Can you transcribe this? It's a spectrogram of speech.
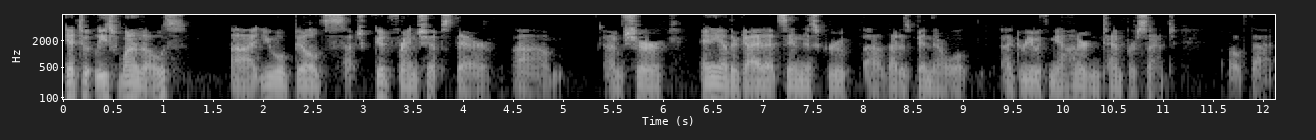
Get to at least one of those. Uh, you will build such good friendships there. Um, I'm sure any other guy that's in this group uh, that has been there will agree with me 110% about that.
